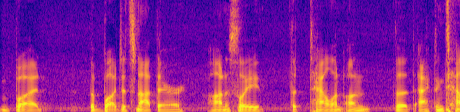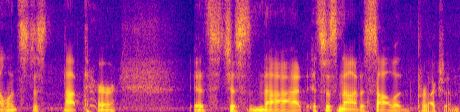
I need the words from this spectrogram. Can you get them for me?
But the budget's not there. Honestly, the talent on the acting talent's just not there. It's just not it's just not a solid production.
